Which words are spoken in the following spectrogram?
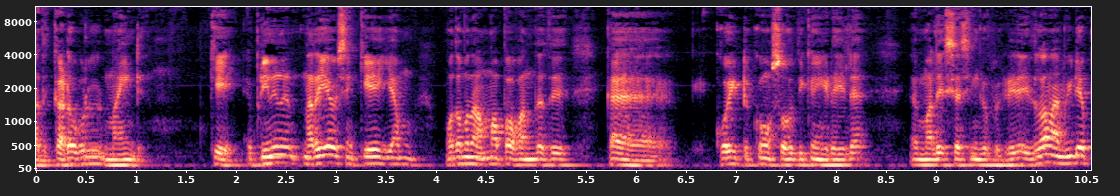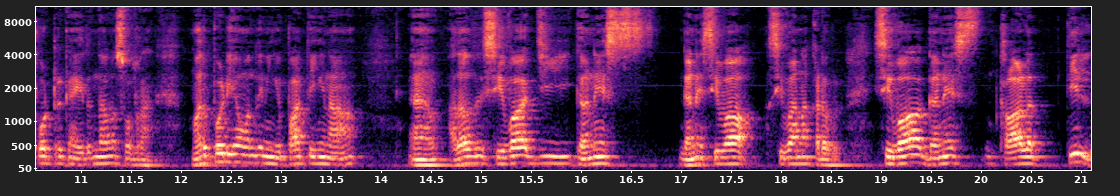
அது கடவுள் மைண்டு கே இப்படின்னு நிறைய விஷயம். கேஎம் முத முத அம்மா அப்பா வந்தது க கோயிட்டுக்கும் சவுதிக்கும் இடையில் மலேசியா சிங்கப்பூர் கிடையாது இதெல்லாம் நான் வீடியோ போட்டிருக்கேன். இருந்தாலும் சொல்கிறேன் மறுபடியும் வந்து நீங்கள் பார்த்தீங்கன்னா அதாவது சிவாஜி கணேஷ் கணேஷ் சிவா சிவானா கடவுள். சிவா கணேஷ் காலத்தில்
